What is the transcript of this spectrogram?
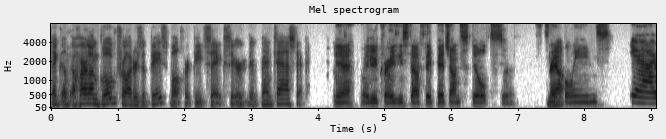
like the Harlem Globetrotters of baseball for Pete's sakes. They're they're fantastic. Yeah, they do crazy stuff. They pitch on stilts or Yeah. trampolines. Yeah, I,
